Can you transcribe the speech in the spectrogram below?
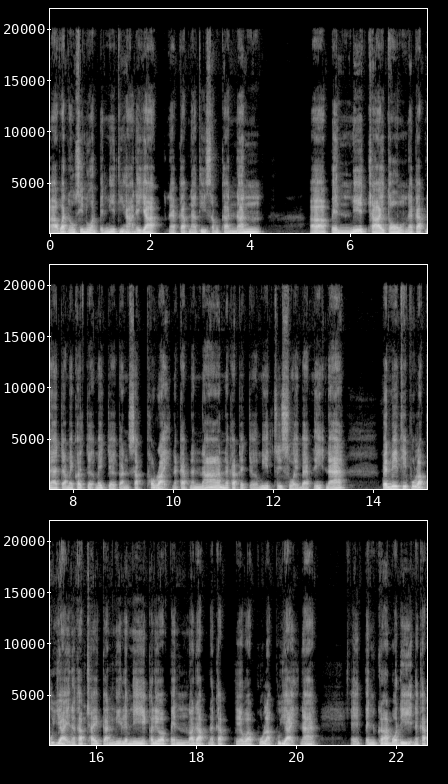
อ่าวัดหนองสีนวลเป็นมีดที่หาได้ยากนะครับนะที่สำคัญนั้น เป็นมีดชายธงนะครับนะจะไม่ค่อยเจอไม่เจอกันสักเท่าไหร่นะครับนานๆนะครับจะเจอมีดสวยๆแบบนี้นะ เป็นมีดที่ผู้หลักผู้ใหญ่นะครับ ใช้กันมีดเล่มนี้เขาเรียกว่าเป็นระดับนะครับเรียกว่าผู้หลักผู้ใหญ่นะเเป็นคราบอดีนะครับ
